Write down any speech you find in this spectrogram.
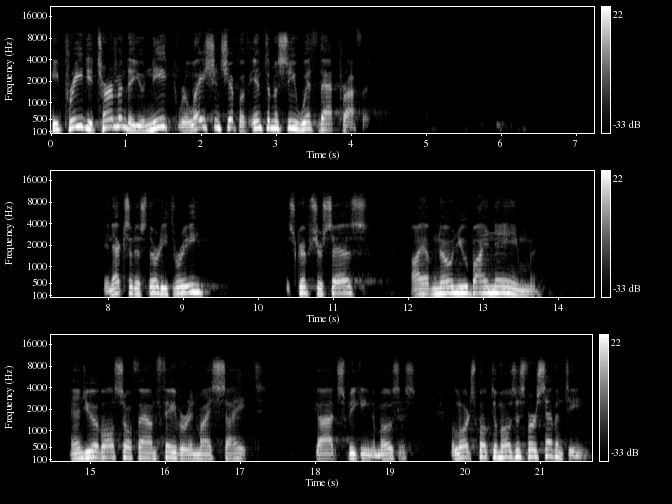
He predetermined a unique relationship of intimacy with that prophet. In Exodus 33, the scripture says, I have known you by name, and you have also found favor in my sight. God speaking to Moses. The Lord spoke to Moses, verse 17.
